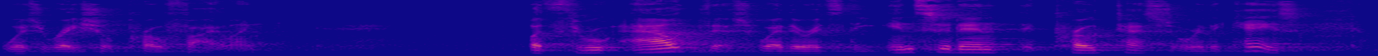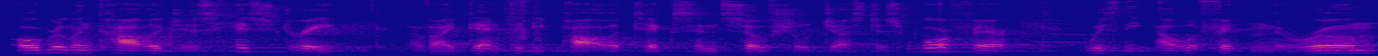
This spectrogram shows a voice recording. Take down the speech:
was racial profiling. But throughout this, whether it's the incident, the protests, or the case, Oberlin College's history of identity politics and social justice warfare was the elephant in the room,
